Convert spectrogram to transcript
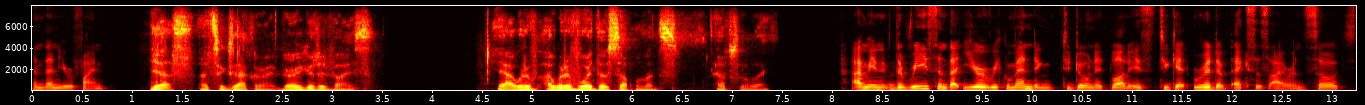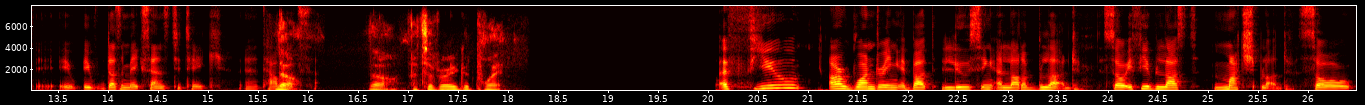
and then you're fine. Yes, that's exactly right. Very good advice. Yeah, I would have I would avoid those supplements. Absolutely. I mean, the reason that you're recommending to donate blood is to get rid of excess iron. So it, it doesn't make sense to take uh, tablets. No, no, that's a very good point. A few are wondering about losing a lot of blood. So if you've lost much blood, so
